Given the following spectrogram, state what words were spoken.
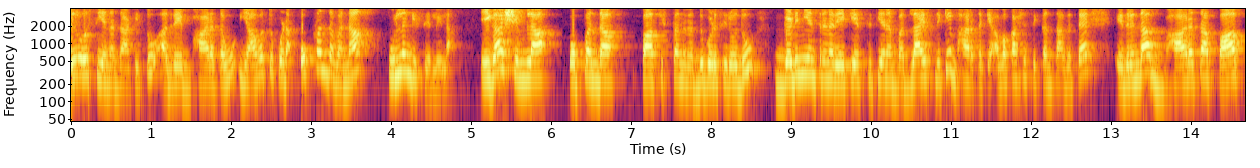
ಎಲ್ಒಸಿಯನ್ನ ದಾಟಿತ್ತು. ಆದರೆ ಭಾರತವು ಯಾವತ್ತೂ ಕೂಡ ಒಪ್ಪಂದವನ್ನ ಉಲ್ಲಂಘಿಸಿರಲಿಲ್ಲ. ಈಗ ಶಿಮ್ಲಾ ಒಪ್ಪಂದ ಪಾಕಿಸ್ತಾನ ರದ್ದುಗೊಳಿಸಿರೋದು ಗಡಿ ನಿಯಂತ್ರಣ ರೇಖೆಯ ಸ್ಥಿತಿಯನ್ನ ಬದಲಾಯಿಸಲಿಕ್ಕೆ ಭಾರತಕ್ಕೆ ಅವಕಾಶ ಸಿಕ್ಕಂತಾಗುತ್ತೆ. ಇದರಿಂದ ಭಾರತ ಪಾಕ್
